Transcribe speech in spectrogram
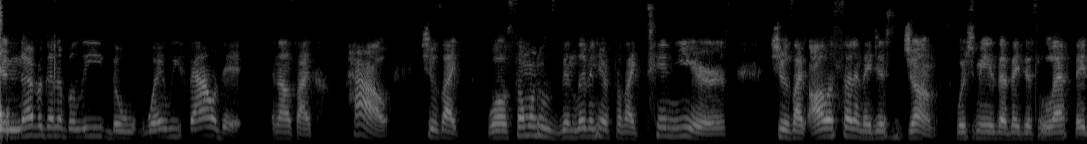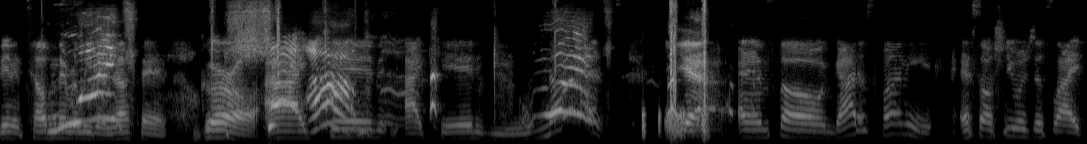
you're never gonna believe the way we found it. And I was like, How? She was like, Well, someone who's been living here for like 10 years she was like, all of a sudden they just jumped, which means that they just left. They didn't tell them they were what? leaving nothing. Girl, Shut I up. kid, I kid you not. Yeah. And so God is funny. And so she was just like,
